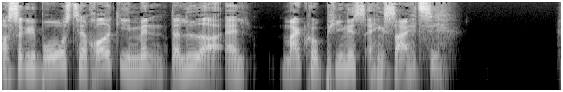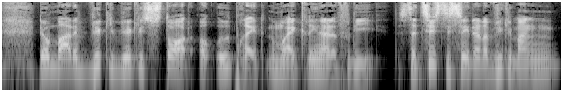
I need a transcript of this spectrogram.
Og så kan de bruges til at rådgive mænd, der lider af micropenis anxiety. Det er åbenbart et virkelig, virkelig stort og udbredt. Nu må jeg ikke grine af det, fordi statistisk set er der virkelig mange,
